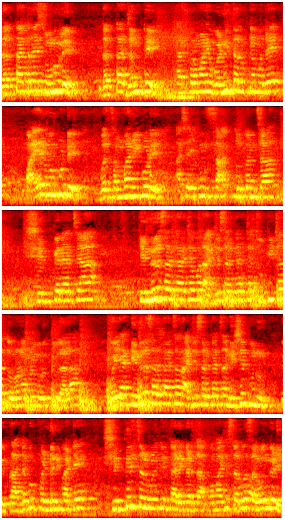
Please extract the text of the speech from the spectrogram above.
दत्तात्रय सोनुले दत्ता जमठे त्याचप्रमाणे वणी तालुक्यामध्ये पायल मुरकुटे व संभा निकोडे अशा एकूण सात लोकांचा शेतकऱ्याच्या केंद्र सरकारच्या व राज्य सरकारच्या चुकीच्या धोरणामुळे मृत्यू झाला व या केंद्र सरकारचा राज्य सरकारचा निषेध म्हणून मी प्राध्यापक पंढरी पाटे शेतकरी चळवळीतील कार्यकर्ता व माझे सर्व सवंगडी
